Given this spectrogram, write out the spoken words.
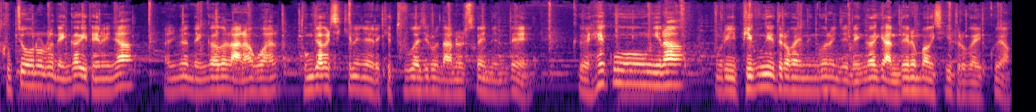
극저온으로 냉각이 되느냐 아니면 냉각을 안 하고 한- 동작을 시키느냐 이렇게 두 가지로 나눌 수가 있는데 그 해궁이나 우리 비궁에 들어가 있는 거는 이제 냉각이 안 되는 방식이 들어가 있고요.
